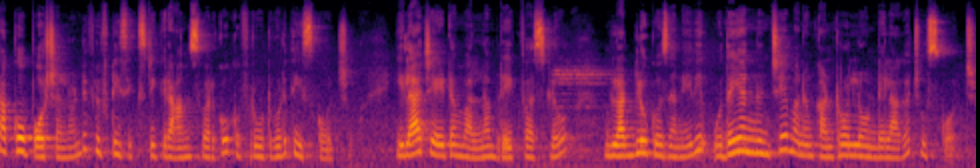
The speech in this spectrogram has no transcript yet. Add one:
తక్కువ పోర్షన్లో అంటే ఫిఫ్టీ సిక్స్టీ గ్రామ్స్ వరకు ఒక ఫ్రూట్ కూడా తీసుకోవచ్చు. ఇలా చేయటం వలన బ్రేక్ఫాస్ట్లో బ్లడ్ గ్లూకోజ్ అనేది ఉదయం నుంచే మనం కంట్రోల్లో ఉండేలాగా చూసుకోవచ్చు.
